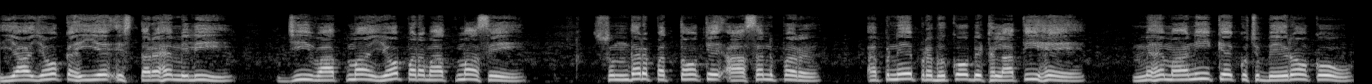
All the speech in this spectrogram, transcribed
या यो कहिए इस तरह मिली, जीवात्मा यो परमात्मा से। सुंदर पत्तों के आसन पर अपने प्रभु को बिठलाती है, मेहमानी के कुछ बेरों को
